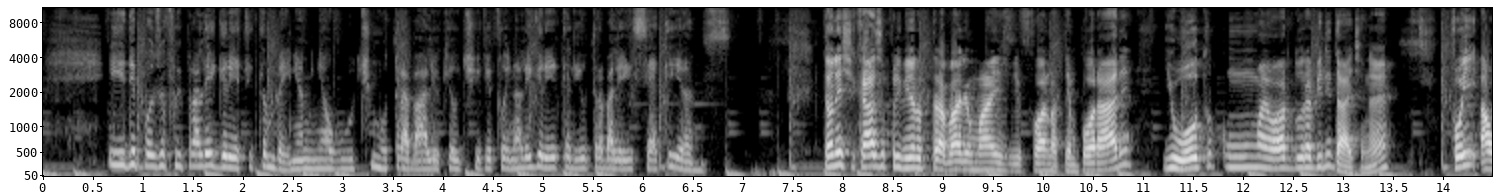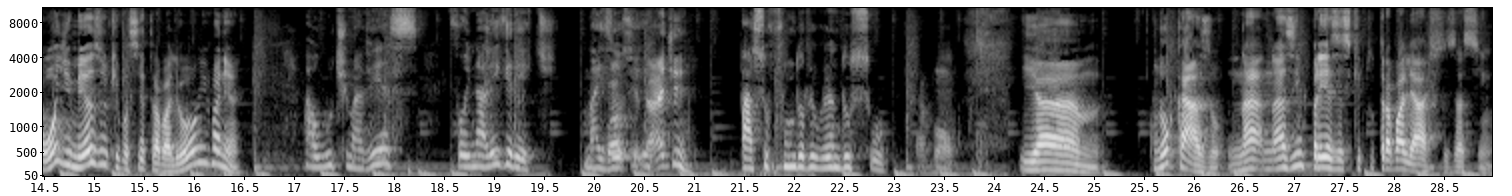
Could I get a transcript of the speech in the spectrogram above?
E depois eu fui para Alegrete também. A minha último trabalho que eu tive foi na Alegrete, ali eu trabalhei sete anos. Então, neste caso, o primeiro trabalho mais de forma temporária e o outro com maior durabilidade, né? Foi aonde mesmo que você trabalhou, Ivania? A última vez foi na Alegrete. Mas Qual eu, cidade? Eu Passo Fundo, Rio Grande do Sul. Tá bom. E uh, no caso, na, nas empresas que tu trabalhaste, assim,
